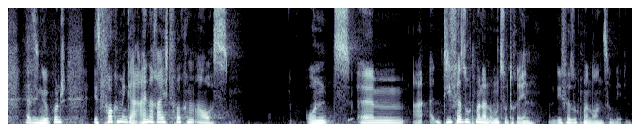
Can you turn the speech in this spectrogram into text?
Herzlichen Glückwunsch. Ist vollkommen egal. Eine reicht vollkommen aus. Und ähm, die versucht man dann umzudrehen. Und die versucht man dran zu gehen.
